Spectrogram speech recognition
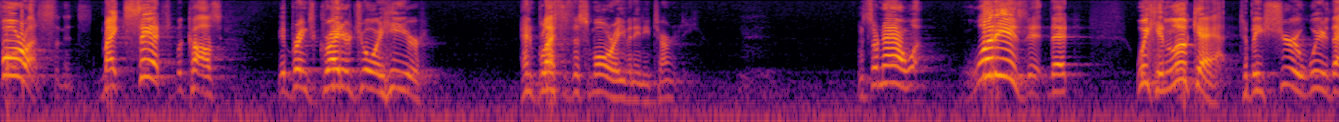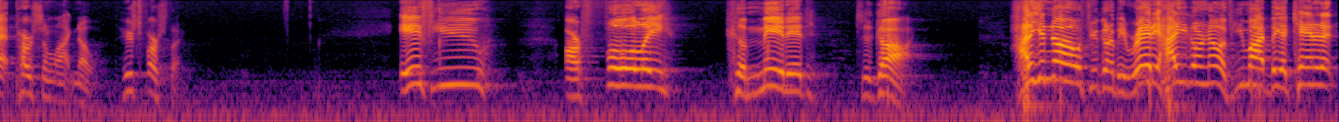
for us. And it makes sense because it brings greater joy here and blesses us more even in eternity. And so now, what, is it that we can look at to be sure we're that person like Noah? Here's the first thing. If you are fully committed to God, how do you know if you're going to be ready? How are you going to know if you might be a candidate?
